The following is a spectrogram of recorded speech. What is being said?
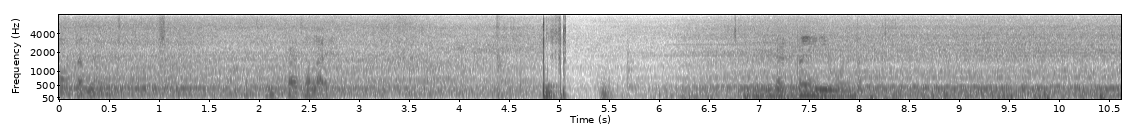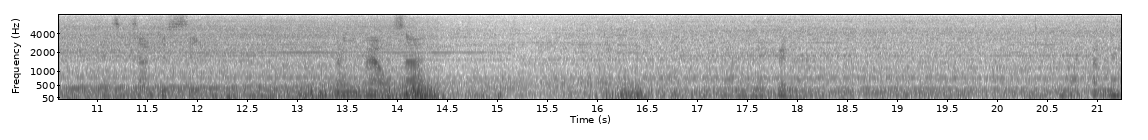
รอ แป๊บหนึงกินไฟเท่าไหร่แบตก็ยังอยู่นะครับ83.4ตั้ง25องศาอยู่ยังไม่ขึ้นนะครับรอแป๊บหนึง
